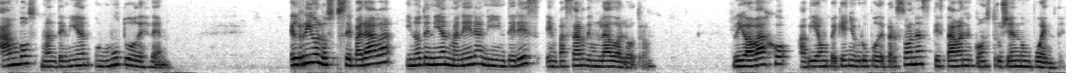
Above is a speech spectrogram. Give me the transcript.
Ambos mantenían un mutuo desdén. El río los separaba y no tenían manera ni interés en pasar de un lado al otro. Río abajo había un pequeño grupo de personas que estaban construyendo un puente.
